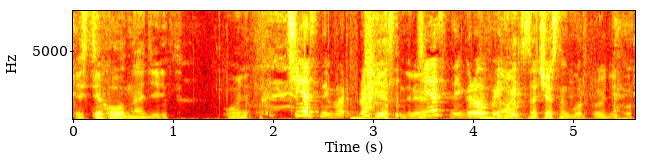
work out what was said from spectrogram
Если тебе холодно, оденься. Понял? Честный бортпроводник. Честный, реально. Честный, грубый. Давайте, за честных бортпроводников.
